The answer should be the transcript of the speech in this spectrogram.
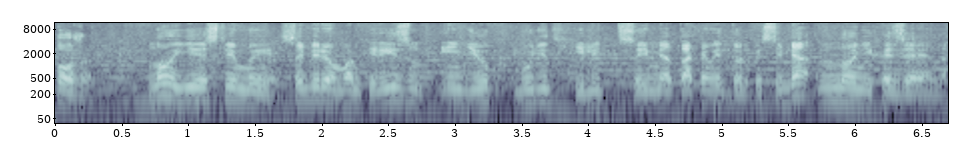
тоже. Но если мы соберем вампиризм, индюк будет хилить своими атаками только себя, но не хозяина.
